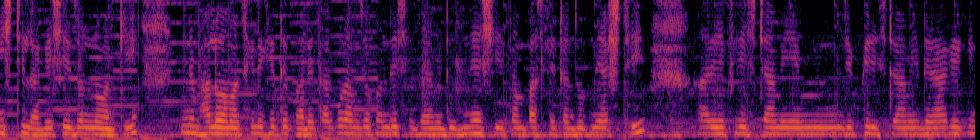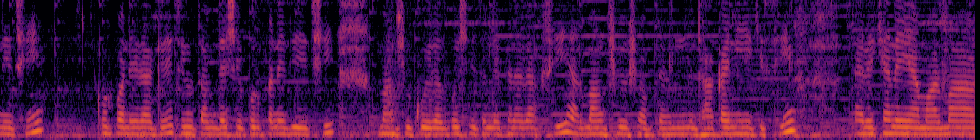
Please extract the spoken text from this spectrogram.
মিষ্টি লাগে সেই জন্য আর কি। মানে ভালো আমার ছেলে খেতে পারে। তারপর আমি যখন দেশে যাই, আমি দুধ নিয়ে আসি, তো আমি পাঁচ লিটার দুধ নিয়ে আসছি। আর এই ফ্রিজটা আমি যে ফ্রিজটা আমি এদের আগে কিনেছি, কোরবানির আগে, যেহেতু আমি দেশে কোরবানি দিয়েছি, মাংস কই রাখব সেই জন্য এখানে রাখছি। আর মাংস সব ঢাকায় নিয়ে গেছি। আর এখানে আমার মার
